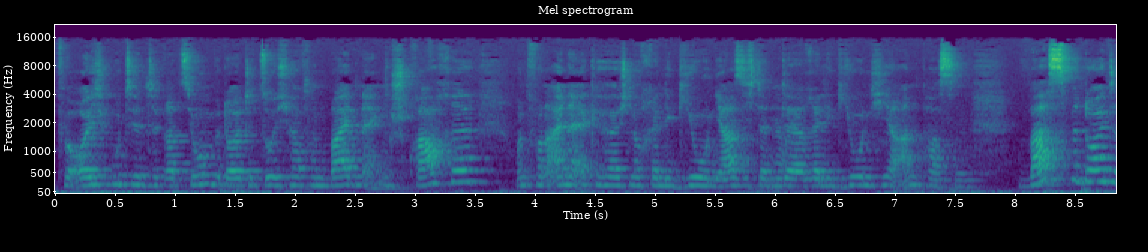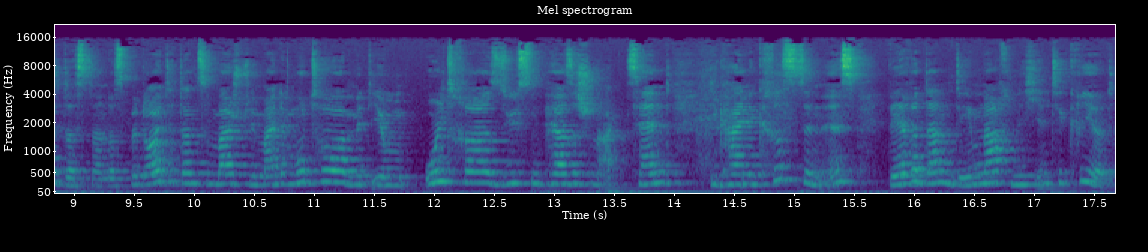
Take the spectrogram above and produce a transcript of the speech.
für euch gute Integration bedeutet. So, ich höre von beiden Ecken Sprache und von einer Ecke höre ich noch Religion, ja, sich der, ja. der Religion hier anpassen. Was bedeutet das dann? Das bedeutet dann zum Beispiel, meine Mutter mit ihrem ultra süßen persischen Akzent, die keine Christin ist, wäre dann demnach nicht integriert.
